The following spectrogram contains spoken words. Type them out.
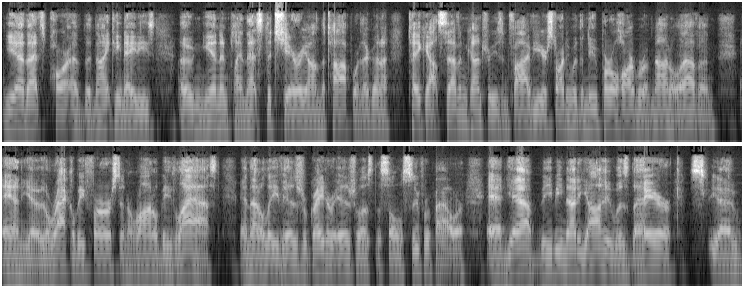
yeah, that's part of the 1980s Oded Yinon plan. That's the cherry on the top where they're going to take out seven countries in five years, starting with the new Pearl Harbor of 9/11, and you know Iraq will be first and Iran will be last, and that'll leave Israel, Greater Israel as the sole superpower. And yeah, Bibi Netanyahu was there, you know,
